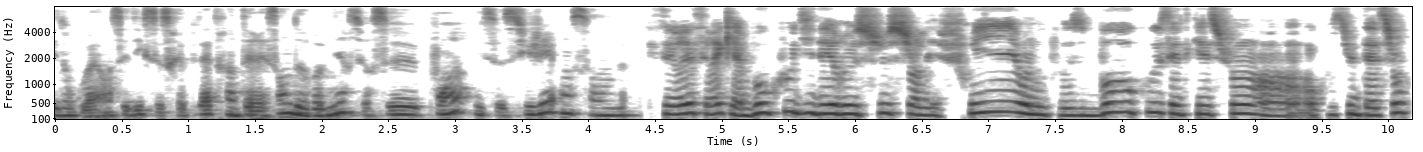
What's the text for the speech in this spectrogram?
Et donc voilà, on s'est dit que ce serait peut-être intéressant de revenir sur ce point et ce sujet ensemble. C'est vrai, c'est vrai qu'il y a beaucoup d'idées reçues sur les fruits. On nous pose beaucoup cette question en, consultation.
